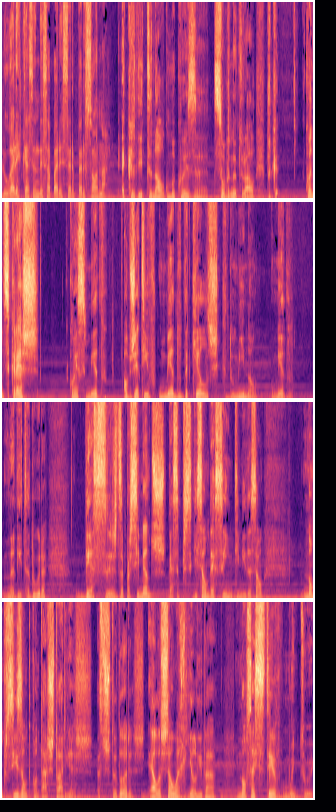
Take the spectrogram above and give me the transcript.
lugares que hacen desaparecer personas. Acredita em alguma coisa sobrenatural? Porque quando se cresce com esse medo objetivo, o medo daqueles que dominam, o medo na ditadura, desses desaparecimentos, dessa perseguição, dessa intimidação, não precisam de contar histórias assustadoras. Elas são a realidade. Não sei se teve muito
